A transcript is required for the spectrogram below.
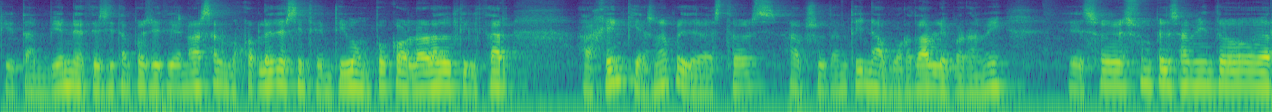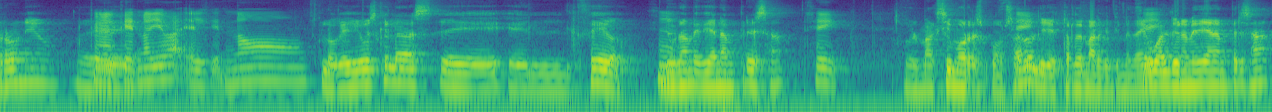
que también necesitan posicionarse, a lo mejor les desincentiva un poco a la hora de utilizar agencias, ¿no? Pero dirá, esto es absolutamente inabordable para mí. ¿Eso es un pensamiento erróneo? Pero el Eh, que no lleva, el que no, Lo que digo es que las, eh, el CEO de Hmm. una mediana empresa sí, o el máximo responsable, Sí. el director de marketing, me da Sí. igual de una mediana empresa,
